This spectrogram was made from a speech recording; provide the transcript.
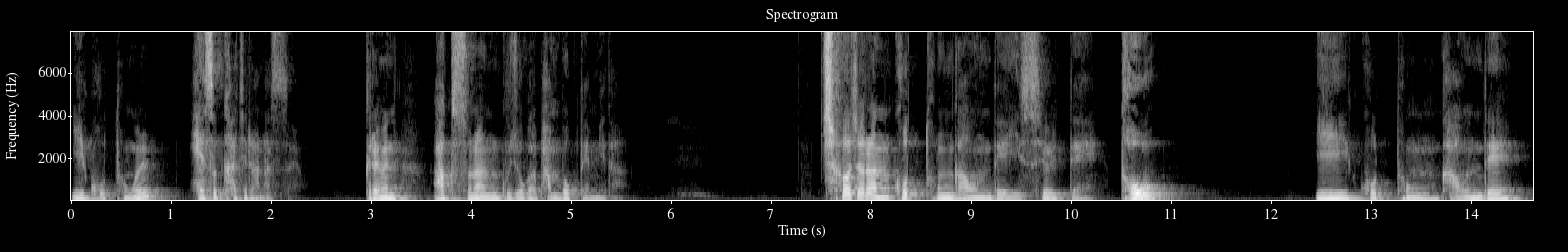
이 고통을 해석하지 않았어요. 그러면 악순환 구조가 반복됩니다. 처절한 고통 가운데 있을 때 더욱 이 고통 가운데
